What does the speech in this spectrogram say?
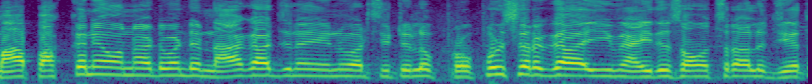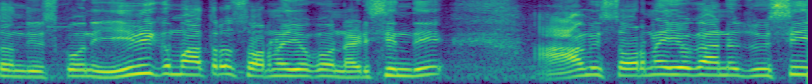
మా పక్కనే ఉన్నటువంటి నాగార్జున యూనివర్సిటీలో ప్రొఫెసర్గా ఈమె ఐదు సంవత్సరాలు జీతం తీసుకొని ఈమెకి మాత్రం స్వర్ణయుగం నడిచింది. ఆమె స్వర్ణయుగాన్ని చూసి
